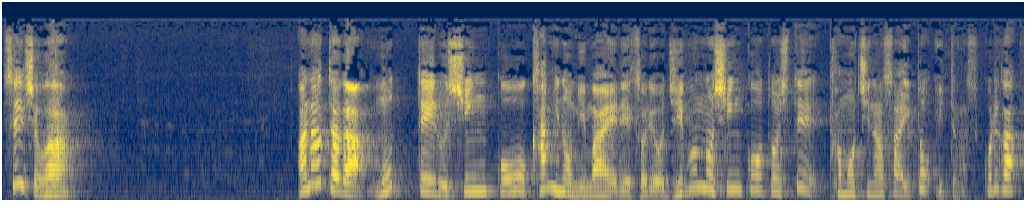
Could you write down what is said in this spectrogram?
聖書はあなたが持っている信仰を神の見前でそれを自分の信仰として保ちなさいと言ってます。これが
